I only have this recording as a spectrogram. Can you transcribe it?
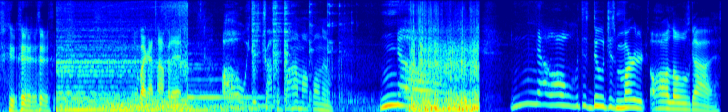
Nobody got time for that. Oh, we just dropped a bomb off on him. No. No. This dude just murdered all those guys.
